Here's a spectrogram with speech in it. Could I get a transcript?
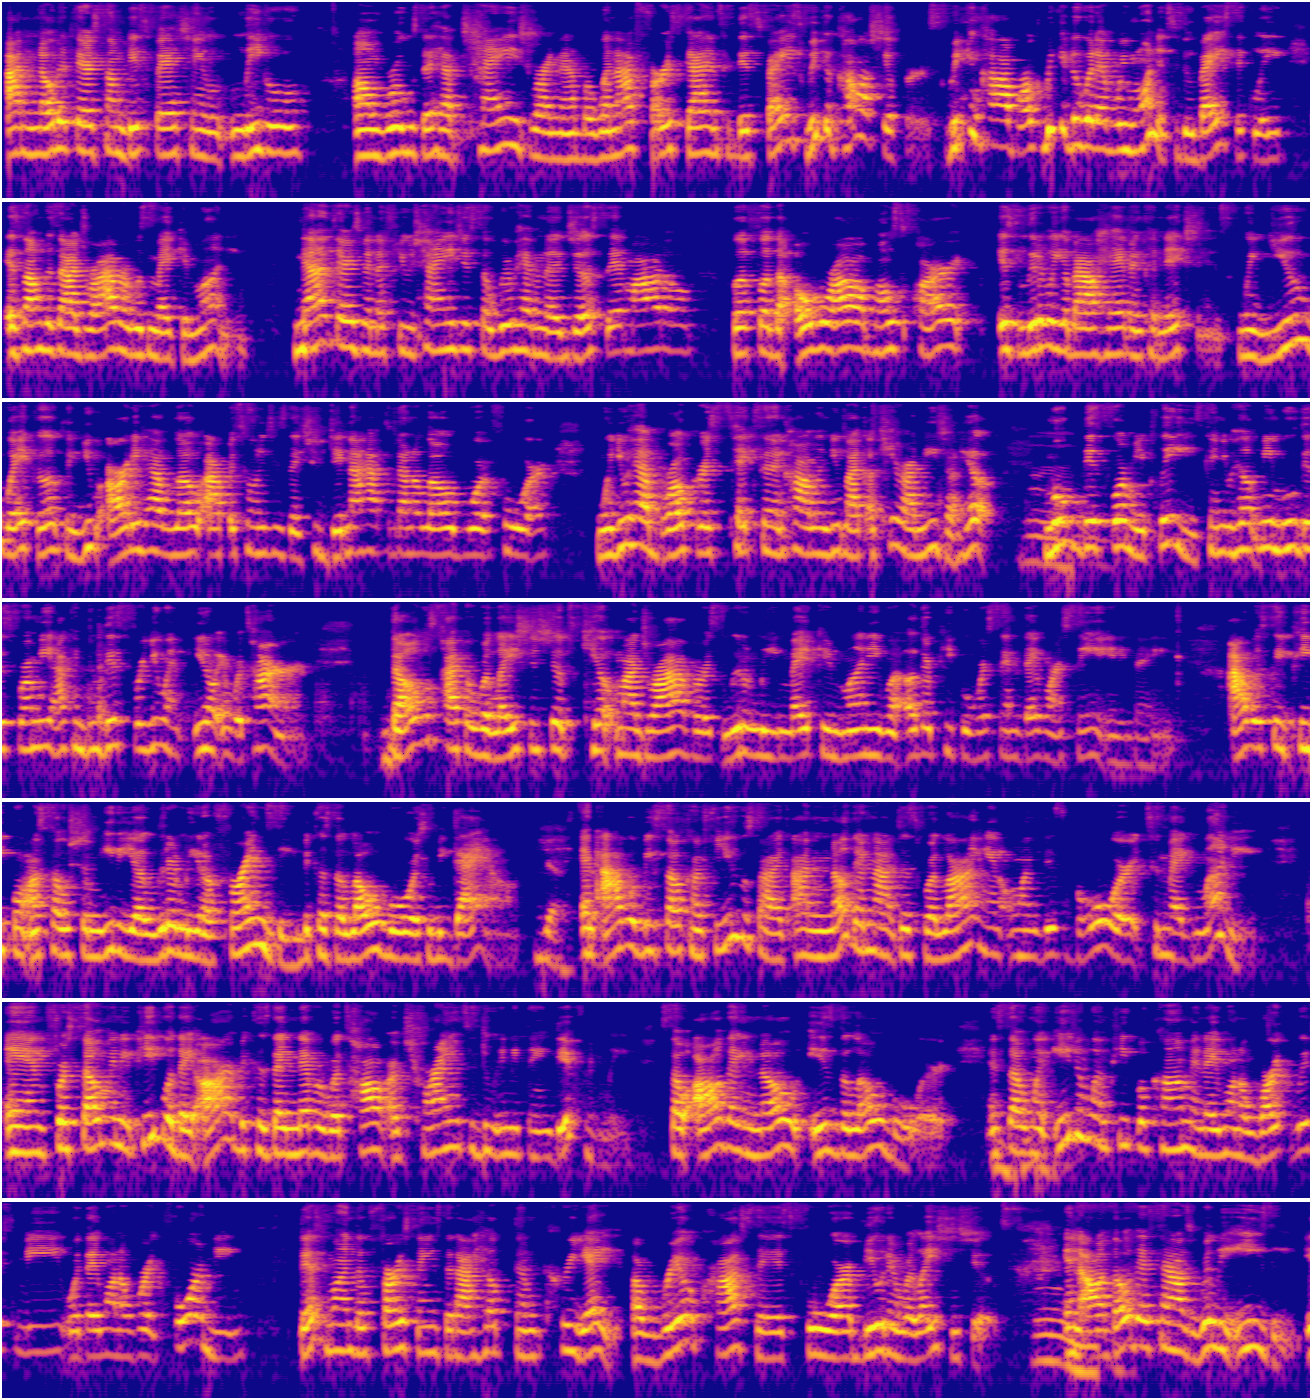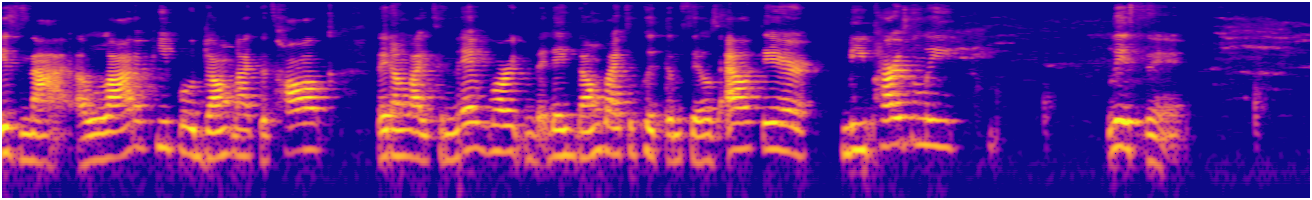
I know that there's some dispatching legal um, rules that have changed right now. But when I first got into this space, we could call shippers, we can call brokers, we could do whatever we wanted to do, basically, as long as our driver was making money. Now that there's been a few changes, so we're having to adjust that model. But for the overall most part, it's literally about having connections. When you wake up and you already have low opportunities that you did not have to done a load board for, when you have brokers texting and calling you like, Akira, I need your help. Mm. Move this for me, please. Can you help me move this for me? I can do this for you and you know, in return. Those type of relationships kept my drivers literally making money when other people were saying they weren't seeing anything. I would see people on social media literally in a frenzy because the load boards would be down. Yes. And I would be so confused. Like, I know they're not just relying on this board to make money. And for so many people, they are because they never were taught or trained to do anything differently. So all they know is the load board. And so when mm-hmm. even when people come and they want to work with me or they want to work for me, that's one of the first things that I help them create a real process for building relationships. Mm. And although that sounds really easy, it's not. A lot of people don't like to talk, they don't like to network, they don't like to put themselves out there. Me personally, listen,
